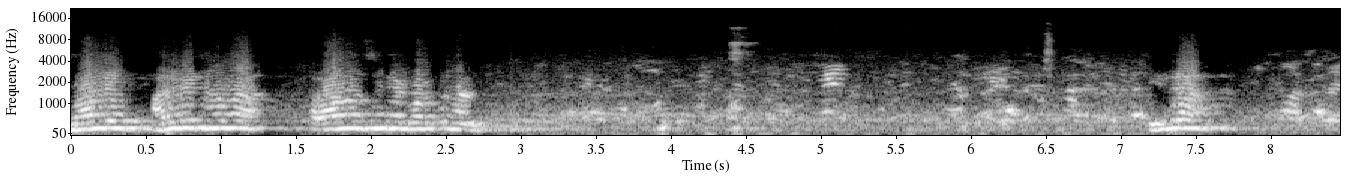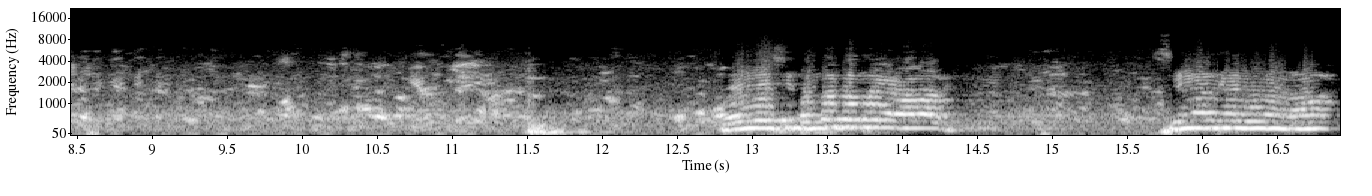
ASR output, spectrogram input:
జాలి అరవింద్ కూడా రావాల్సిందే కోరుతున్నాను ఇంద్ర. దయచేసి తొందర తొందరగా రావాలి. శ్రీనాథ్ గారు కూడా రావాలి.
